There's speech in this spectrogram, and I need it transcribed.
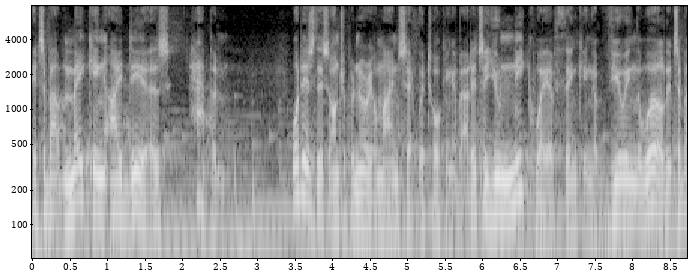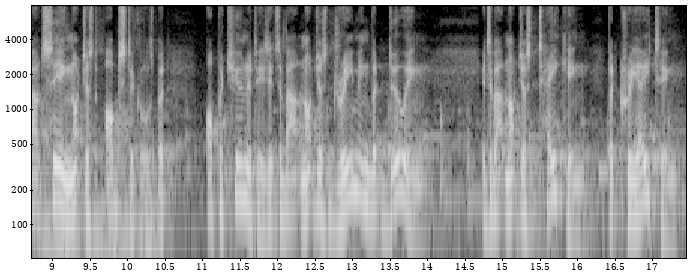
It's about making ideas happen. What is this entrepreneurial mindset we're talking about? It's a unique way of thinking, of viewing the world. It's about seeing not just obstacles, but opportunities. It's about not just dreaming, but doing. It's about not just taking, but creating.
